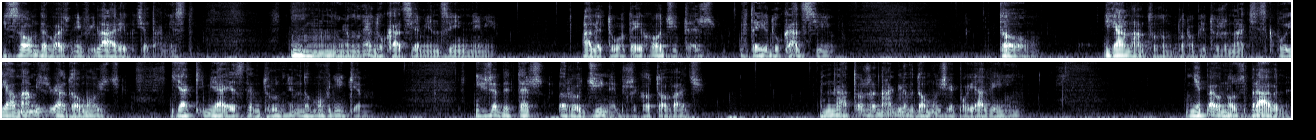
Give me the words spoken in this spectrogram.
I są te właśnie filary, gdzie tam jest mm, edukacja między innymi. Ale tutaj chodzi też w tej edukacji, to ja na to, robię duży nacisk, bo ja mam świadomość, jakim ja jestem trudnym domownikiem. I żeby też rodziny przygotować na to, że nagle w domu się pojawi niepełnosprawny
